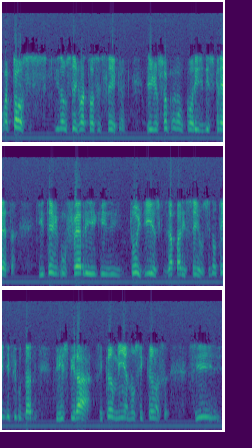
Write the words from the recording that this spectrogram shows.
uma tosse, que não seja uma tosse seca, esteja só com coriza discreta, que esteja com febre que dois dias que desapareceu, se não tem dificuldade de respirar, se caminha, não se cansa, se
